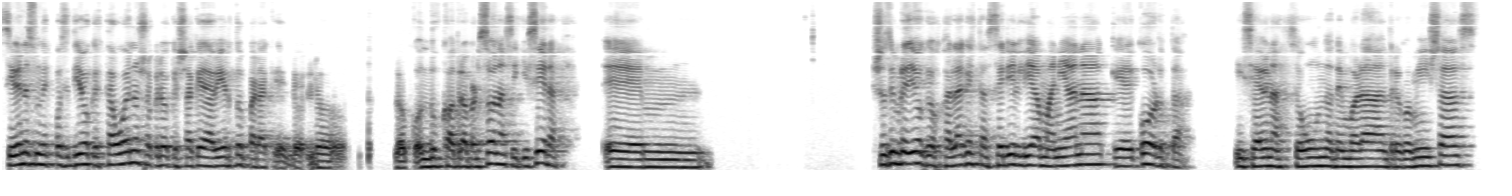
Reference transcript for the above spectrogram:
si bien es un dispositivo que está bueno, yo creo que ya queda abierto para que lo, conduzca otra persona si quisiera. Em, yo siempre digo que ojalá que esta serie el día de mañana quede corta. Y si hay una segunda temporada, entre comillas,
